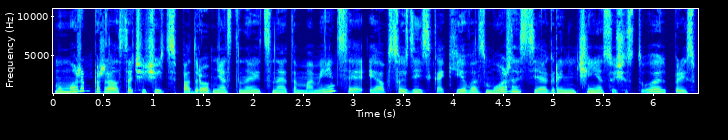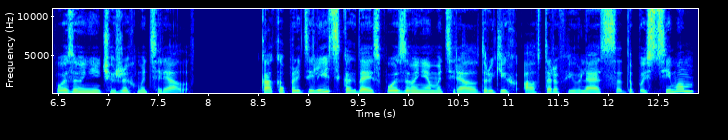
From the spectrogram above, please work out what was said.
Мы можем, пожалуйста, чуть-чуть подробнее остановиться на этом моменте и обсудить, какие возможности и ограничения существуют при использовании чужих материалов. Как определить, когда использование материалов других авторов является допустимым,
